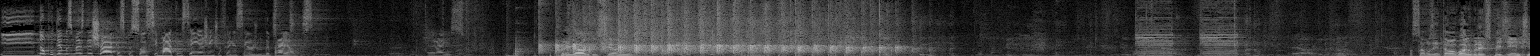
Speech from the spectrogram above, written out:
e não podemos mais deixar que as pessoas se matem sem a gente oferecer ajuda para elas. Era isso. Obrigado, Cristiane. Passamos então agora o grande expediente.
